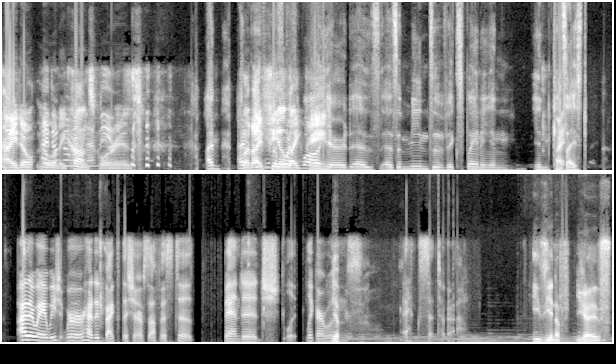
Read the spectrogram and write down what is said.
I don't know I what don't a know what con that score means. is. I'm, I'm But I feel like wall pain. here as as a means of explaining in in concise. Either way, we sh- we're headed back to the sheriff's office to bandage, li- lick our Yep. wounds, etc. easy enough. You guys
